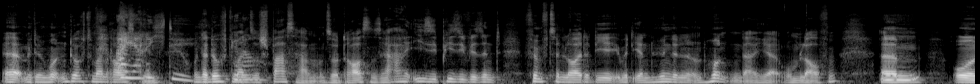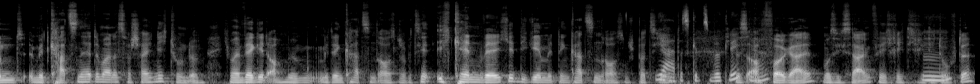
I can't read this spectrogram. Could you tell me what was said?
äh, mit den Hunden durfte man Ah, ja, rausgehen. richtig. Und da durfte man Genau. so Spaß haben und so draußen so, ah, easy peasy, wir sind 15 Leute, die mit ihren Hündinnen und Hunden da hier rumlaufen. Mhm. Ähm, und mit Katzen hätte man das wahrscheinlich nicht tun dürfen. Ich meine, wer geht auch mit, mit den Katzen draußen spazieren? Ich kenne welche, die gehen mit den Katzen draußen spazieren. ja, das gibt's wirklich. Das ist auch ja. voll geil, muss ich sagen. Finde ich richtig, Mhm. richtig dufte.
